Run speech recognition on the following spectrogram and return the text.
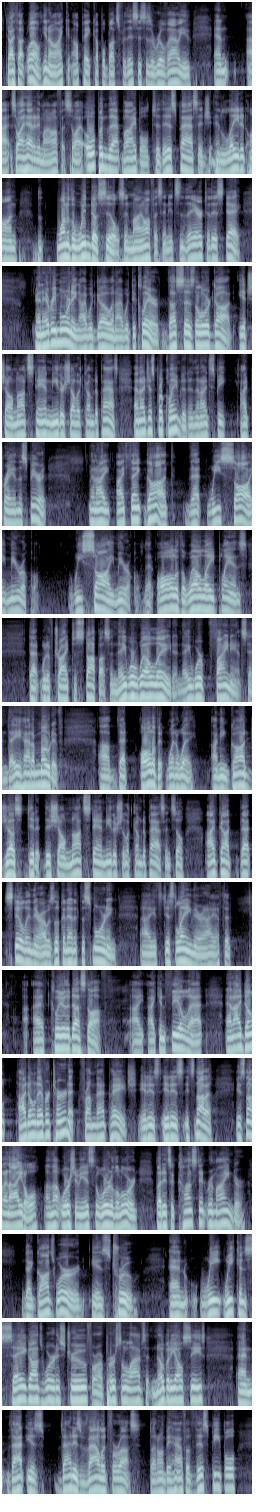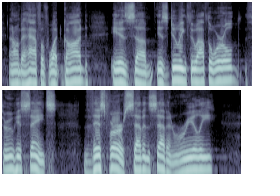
So I thought, well, you know, I can, I'll pay a couple bucks for this. This is a real value. And uh, so I had it in my office. So I opened that Bible to this passage and laid it on one of the windowsills in my office. And it's there to this day. And every morning I would go and I would declare, Thus says the Lord God, it shall not stand, neither shall it come to pass. And I just proclaimed it, and then I'd speak, I'd pray in the Spirit. And I, I thank God that we saw a miracle. We saw a miracle, that all of the well laid plans that would have tried to stop us, and they were well laid, and they were financed, and they had a motive, uh, that all of it went away I mean, God just did it. This shall not stand, neither shall it come to pass. And so I've got that still in there. I was looking at it this morning. Uh, it's just laying there, and I have to, I have to clear the dust off. I, I can feel that, and I don't, I don't ever turn it from that page. It is, it is, it's not a, it's not an idol. I'm not worshiping. It's the word of the Lord, but it's a constant reminder that God's word is true and we we can say God's word is true for our personal lives that nobody else sees. And that is that is valid for us. But on behalf of this people and on behalf of what God is um, is doing throughout the world through his saints this verse 7 7 really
